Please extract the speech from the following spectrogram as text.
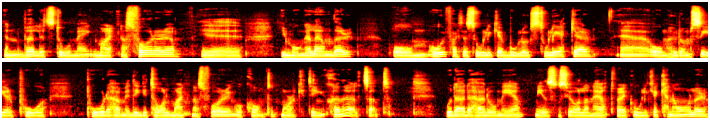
en väldigt stor mängd marknadsförare eh, i många länder om, och faktiskt olika bolagsstorlekar eh, om hur de ser på, på det här med digital marknadsföring och content marketing generellt sett. Och där det här då med, med sociala nätverk och olika kanaler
